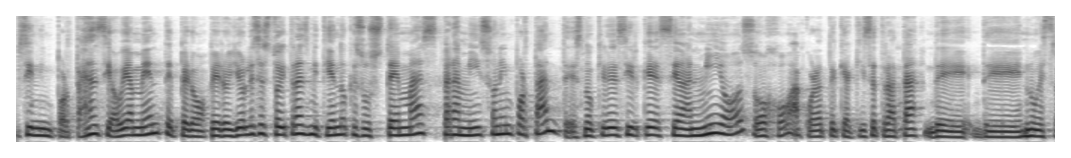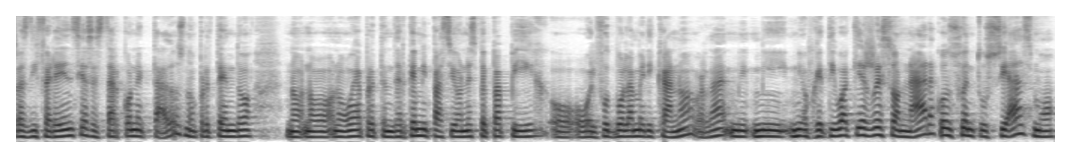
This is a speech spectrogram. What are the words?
sin importancia, obviamente, pero, pero yo les estoy transmitiendo que sus temas para mí son importantes. No quiere decir que sean míos, ojo, acuérdate que aquí se trata de, de nuestras diferencias, estar conectados. No pretendo, no, no, no voy a pretender que mi pasión es Peppa Pig o, o el fútbol americano, ¿verdad? Mi, mi, mi objetivo aquí es resonar con su entusiasmo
